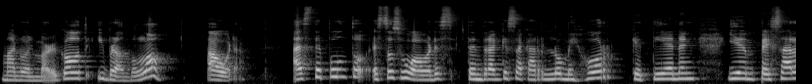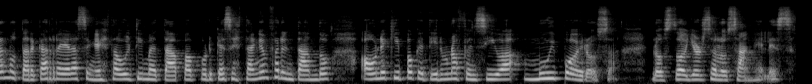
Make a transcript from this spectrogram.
Manuel Margot y Brandon Law. Ahora, a este punto, estos jugadores tendrán que sacar lo mejor que tienen y empezar a anotar carreras en esta última etapa porque se están enfrentando a un equipo que tiene una ofensiva muy poderosa, los Dodgers de Los Ángeles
